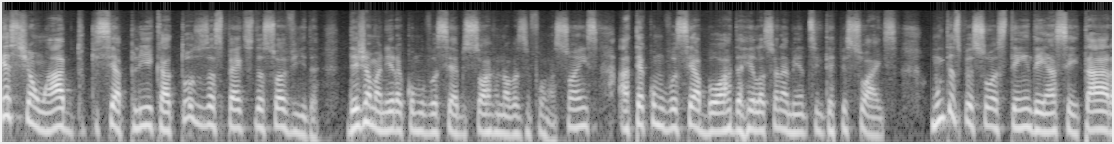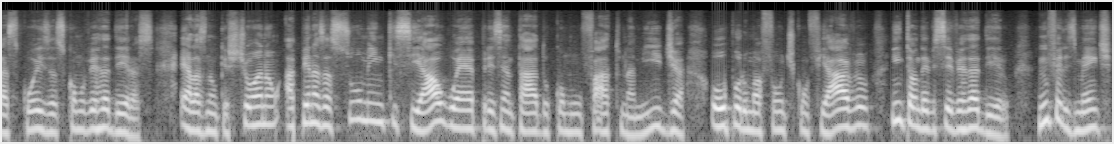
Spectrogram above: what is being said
Este é um hábito que se aplica a todos os aspectos da sua vida, desde a maneira como você absorve novas informações até como você aborda relacionamentos interpessoais. Muitas pessoas tendem a aceitar as coisas como verdadeiras. Elas não questionam, apenas assumem que se algo é apresentado como um fato na mídia ou por uma fonte confiável, então deve ser verdadeiro. Infelizmente,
